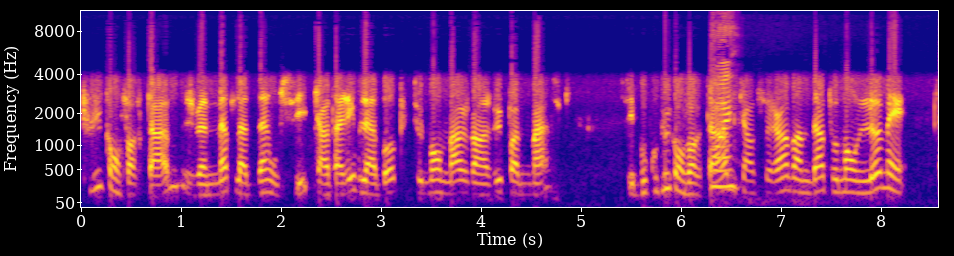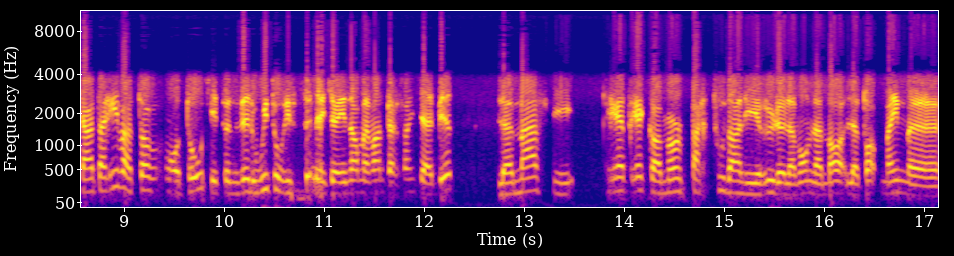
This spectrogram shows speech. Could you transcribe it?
plus confortable. Je vais me mettre là-dedans aussi. Quand tu arrives là-bas puis que tout le monde marche dans la rue, pas de masque, c'est beaucoup plus confortable. Ouais. Quand tu rentres en dedans, tout le monde là, mais quand tu arrives à Toronto, qui est une ville, oui, touristique, mais qui a énormément de personnes qui habitent, le masque est très, très commun partout dans les rues. là. Le monde le porte même euh,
